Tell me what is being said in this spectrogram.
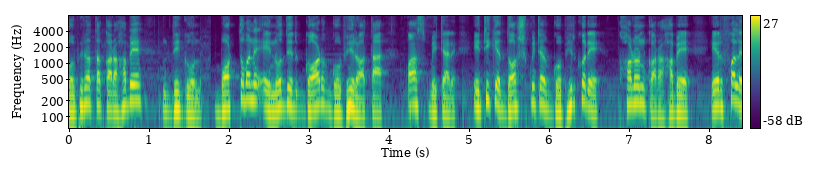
গভীরতা করা হবে দ্বিগুণ। বর্তমানে এই নদীর গড় গভীরতা পাঁচ মিটার। এটিকে দশ মিটার গভীর করে খনন করা হবে। এর ফলে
